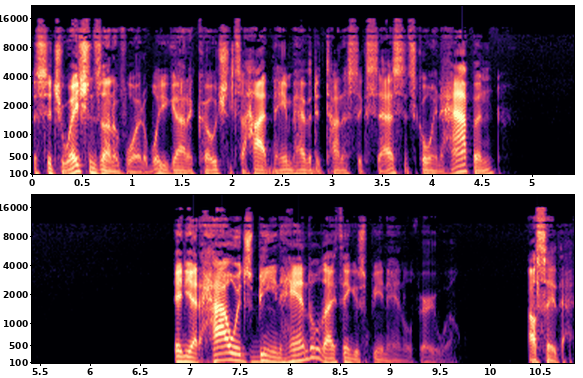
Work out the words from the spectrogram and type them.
the situation's unavoidable. You got a coach that's a hot name, having a ton of success. It's going to happen. And yet, how it's being handled, I think it's being handled very well. I'll say that.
